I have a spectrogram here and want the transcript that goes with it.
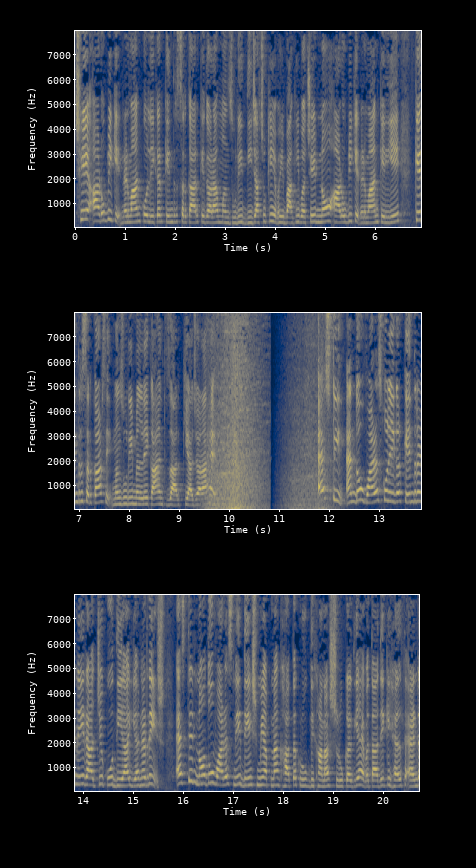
छह आरओबी के निर्माण को लेकर केंद्र सरकार के द्वारा मंजूरी दी जा चुकी है। वही बाकी बचे नौ आरओबी के निर्माण के लिए केंद्र सरकार से मंजूरी मिलने का इंतज़ार किया जा रहा है। एस एंड दो वायरस को लेकर केंद्र ने राज्य को दिया यह निर्देश एस तीन नौ दो वायरस ने देश में अपना घातक रूप दिखाना शुरू कर दिया है। बता दें कि health and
